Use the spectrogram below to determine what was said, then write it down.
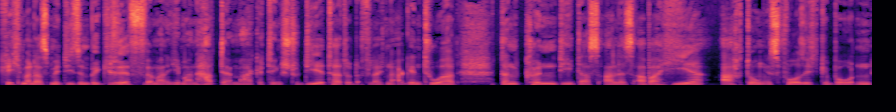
kriegt man das mit diesem Begriff, wenn man jemanden hat, der Marketing studiert hat oder vielleicht eine Agentur hat, dann können die das alles. Aber hier, Achtung, ist Vorsicht geboten,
